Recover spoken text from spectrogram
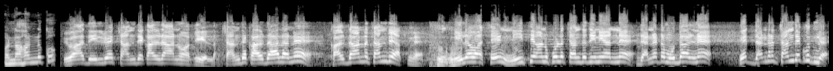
ඔන්න අහන්නකෝ විවාදිල්ුවේ චන්දය කල්දානවා කියලා. චන්ද කල්දාලා නෑ කල්දාන්න චන්දයක් නෑ. නිල වශයෙන් නීති අනුකුල චන්ද දිනයක් නෑ දැනට මුදල් නෑ. ඒත් දැනට චන්දෙකුත් නෑ.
